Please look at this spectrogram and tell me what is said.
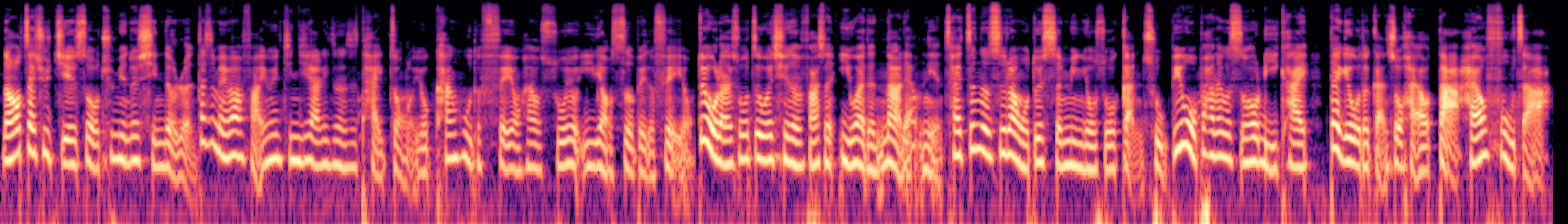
然后再去接受、去面对新的人。但是没办法，因为经济压力真的是太重了，有看护的费用，还有所有医疗设备的费用。对我来说，这位亲人发生意外的那两年，才真的是让我对生命有所感触，比我爸那个时候离开。带给我的感受还要大，还要复杂。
